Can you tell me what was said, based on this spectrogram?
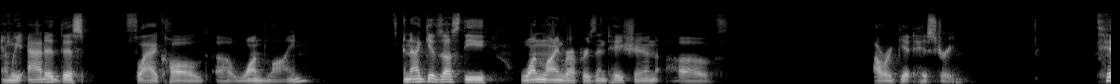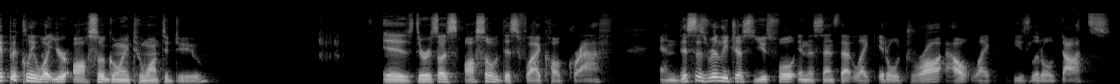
and we added this flag called uh, one line, and that gives us the one line representation of our git history. Typically, what you're also going to want to do is there's also this flag called graph, and this is really just useful in the sense that like it'll draw out like these little dots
